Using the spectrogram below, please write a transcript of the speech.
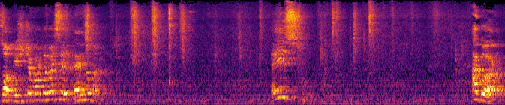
Só porque a gente acorda mais cedo, né, Rilmar? É isso. Agora,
